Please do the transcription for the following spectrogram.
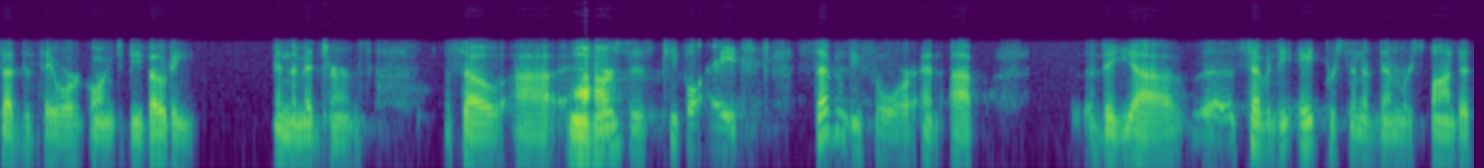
that they were going to be voting in the midterms. So uh, uh-huh. versus people aged 74 and up, the uh, 78% of them responded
